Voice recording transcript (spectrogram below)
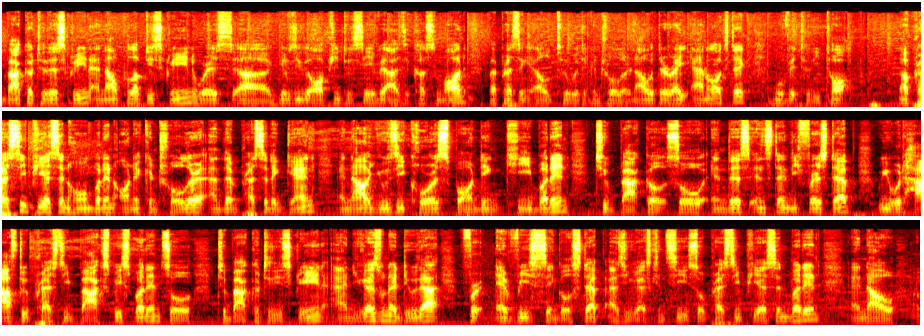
back up to this screen and now pull up the screen where it uh, gives you the option to save it as a custom mod by pressing L2 with the controller. Now with the right analog stick, move it to the top. Now press the PSN home button on your controller and then press it again. And now use the corresponding key button to back out. So in this instant, the first step, we would have to press the backspace button so to back out to the screen. And you guys want to do that for every single step as you guys can see. So press the PSN button and now uh,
